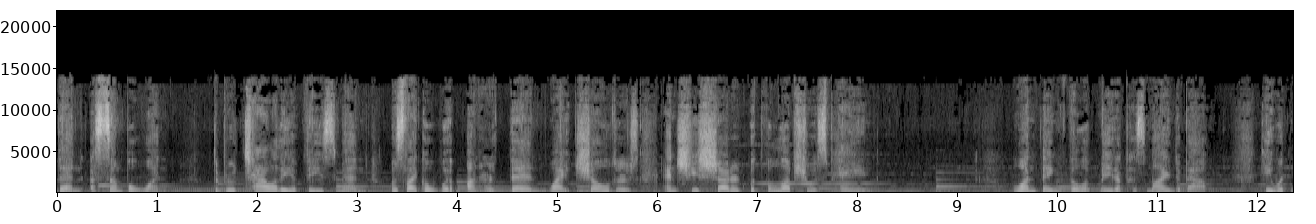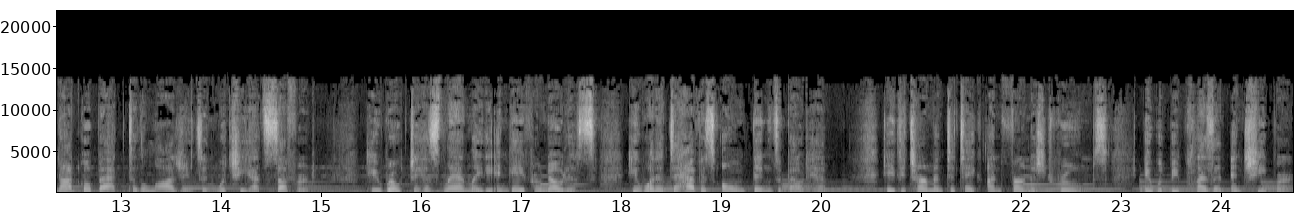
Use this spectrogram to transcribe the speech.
than a simple one. The brutality of these men was like a whip on her thin, white shoulders, and she shuddered with voluptuous pain. One thing Philip made up his mind about. He would not go back to the lodgings in which he had suffered. He wrote to his landlady and gave her notice. He wanted to have his own things about him. He determined to take unfurnished rooms. It would be pleasant and cheaper,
